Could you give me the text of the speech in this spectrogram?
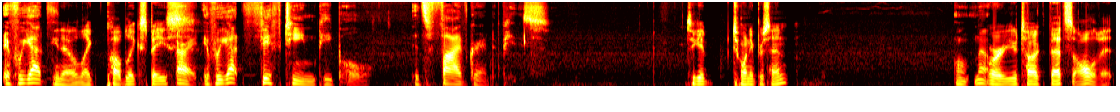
If we got you know, like public space. All right, if we got 15 people, it's five grand a piece. To get twenty percent? Well, no. Or you're talk that's all of it.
